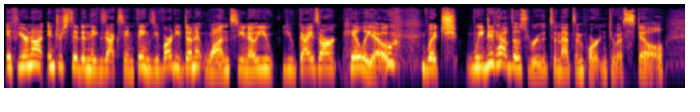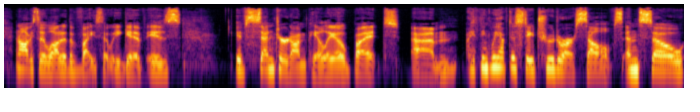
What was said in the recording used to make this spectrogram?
if you're not interested in the exact same things, you've already done it once, you know, you you guys aren't paleo, which we did have those roots and that's important to us still. And obviously a lot of the advice that we give is is centered on paleo, but um, I think we have to stay true to ourselves. And so,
